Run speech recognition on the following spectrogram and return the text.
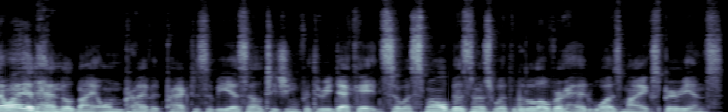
Now, I had handled my own private practice of ESL teaching for three decades, so a small business with little overhead was my experience.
